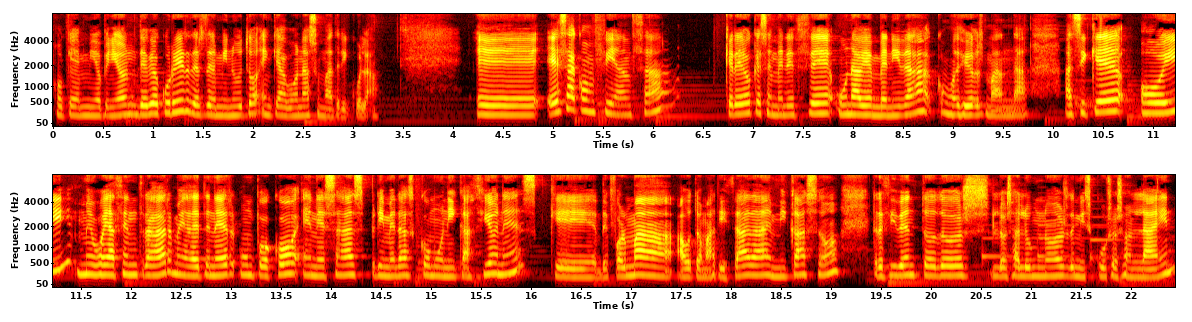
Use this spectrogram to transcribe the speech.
o que en mi opinión debe ocurrir desde el minuto en que abona su matrícula. Eh, esa confianza creo que se merece una bienvenida como Dios manda. Así que hoy me voy a centrar, me voy a detener un poco en esas primeras comunicaciones que de forma automatizada, en mi caso, reciben todos los alumnos de mis cursos online,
